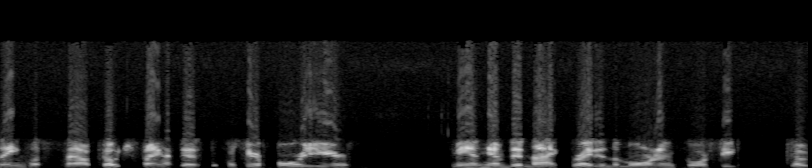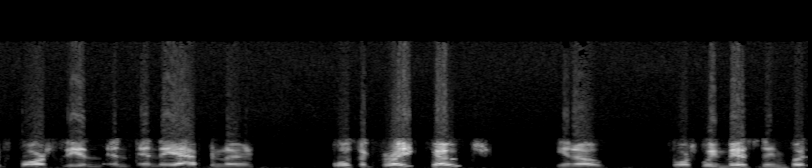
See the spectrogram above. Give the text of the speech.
seamless. Now, Coach Fant was here four years. Me and him did ninth grade in the morning. Of course, he coached varsity in, in, in the afternoon. Was a great coach. You know, of course, we missed him, but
